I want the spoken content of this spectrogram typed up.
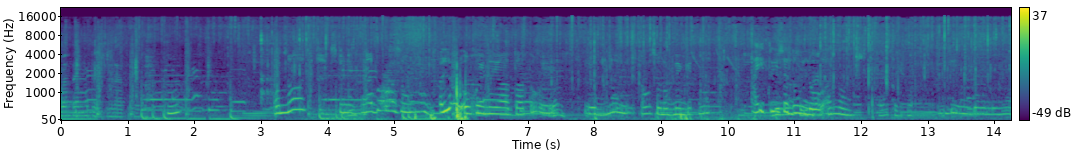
bantay mo tayo. Hmm? Ano? Sunog na ba? Sunog. Ala, okay na yata to eh. Red na eh. Oh, sunog na yung gitna. Ay, ito yung sa dulo. Ano? Ito yung dulo niya.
